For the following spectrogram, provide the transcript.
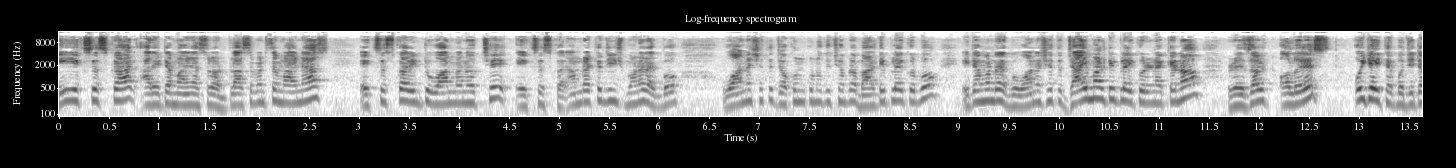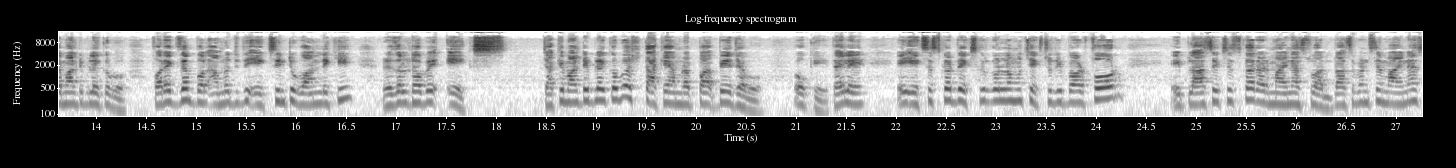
এই এক্স স্কোয়ার আর এটা মাইনাস ওয়ান প্লাস মাইনাসে minus X square into one মানে হচ্ছে এক্স স্কোয়ার। আমরা একটা জিনিস মনে রাখব ওয়ানের সাথে যখন কোনো কিছু আমরা মাল্টিপ্লাই করব, এটা মনে রাখব ওয়ানের সাথে যাই মাল্টিপ্লাই করি না কেন রেজাল্ট অলওয়েজ ওইটাই থাকব যেটা মাল্টিপ্লাই করব। ফর এক্সাম্পল আমরা যদি এক্স ইন্টু ওয়ান লিখি রেজাল্ট হবে এক্স। যাকে মাল্টিপ্লাই করব, তাকে আমরা পেয়ে যাব। ওকে তাইলে এই এক্স স্কোয়ার দিয়ে এক্স স্কোয়ার করলাম হচ্ছে X to the power four, এই প্লাস এক্স স্কোয়ার আর minus one plus minus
